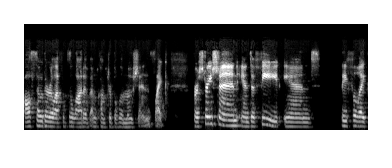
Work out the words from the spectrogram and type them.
also they're left with a lot of uncomfortable emotions like frustration and defeat, and they feel like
